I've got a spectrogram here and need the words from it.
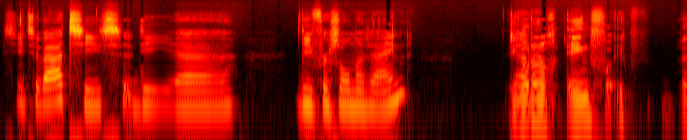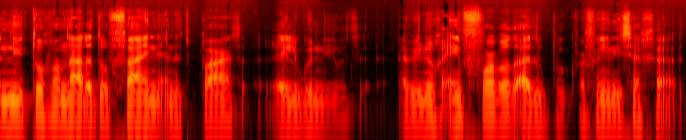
situaties die, eh, die verzonnen zijn. Ik Ja. wil er nog één voor. Ik ben nu toch wel na de dolfijn en het paard redelijk benieuwd. Heb je nog één voorbeeld uit het boek waarvan jullie zeggen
